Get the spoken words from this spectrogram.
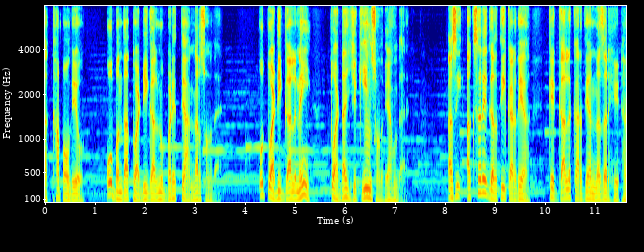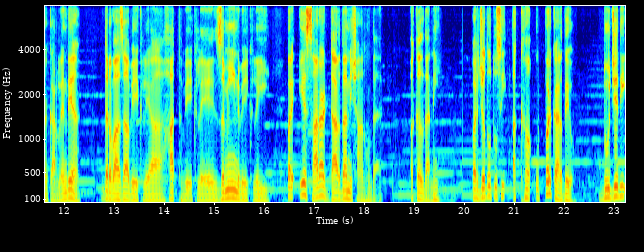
ਅੱਖਾਂ ਪਾਉਂਦੇ ਹੋ, ਉਹ ਬੰਦਾ ਤੁਹਾਡੀ ਗੱਲ ਨੂੰ ਬੜੇ ਧਿਆਨ ਨਾਲ ਸੁਣਦਾ ਹੈ। ਉਹ ਤੁਹਾਡੀ ਗੱਲ ਨਹੀਂ, ਤੁਹਾਡਾ ਯਕੀਨ ਸੁਣ ਰਿਹਾ ਹੁੰਦਾ ਹੈ। ਅਸੀਂ ਅਕਸਰ ਇਹ ਗਲਤੀ ਕਰਦੇ ਹਾਂ ਕਿ ਗੱਲ ਕਰਦਿਆਂ ਨਜ਼ਰ ਹੇਠਾਂ ਕਰ ਲੈਂਦੇ ਹਾਂ। ਦਰਵਾਜ਼ਾ ਵੇਖ ਲਿਆ, ਹੱਥ ਵੇਖ ਲਏ, ਜ਼ਮੀਨ ਵੇਖ ਲਈ, ਪਰ ਇਹ ਸਾਰਾ ਡਰ ਦਾ ਨਿਸ਼ਾਨ ਹੁੰਦਾ ਹੈ। ਅਕਲ ਦਾ ਨਹੀਂ। ਪਰ ਜਦੋਂ ਤੁਸੀਂ ਅੱਖਾਂ ਉੱਪਰ ਕਰਦੇ ਹੋ, ਦੂਜੇ ਦੀ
